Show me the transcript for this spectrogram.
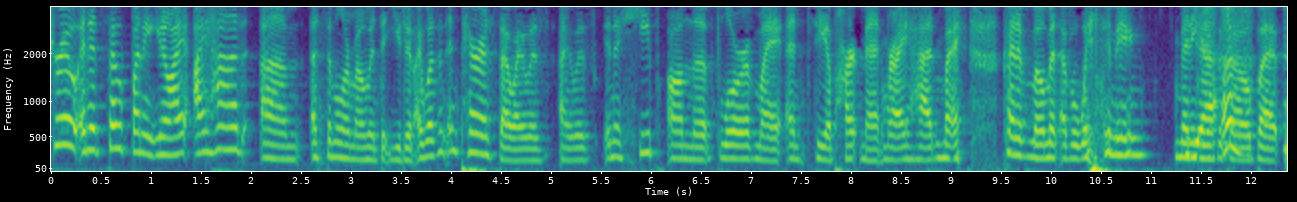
true, and it's so funny. You know, I I had um, a similar moment that you did. I wasn't in Paris though. I was I was in a heap on the floor of my empty apartment where I had my kind of moment of awakening many yeah. years ago. But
